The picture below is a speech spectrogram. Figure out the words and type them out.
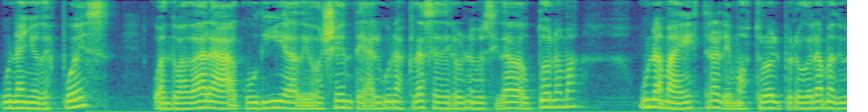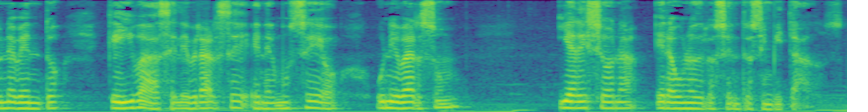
Un año después, cuando Adara acudía de oyente a algunas clases de la Universidad Autónoma, una maestra le mostró el programa de un evento que iba a celebrarse en el Museo Universum y Arizona era uno de los centros invitados.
